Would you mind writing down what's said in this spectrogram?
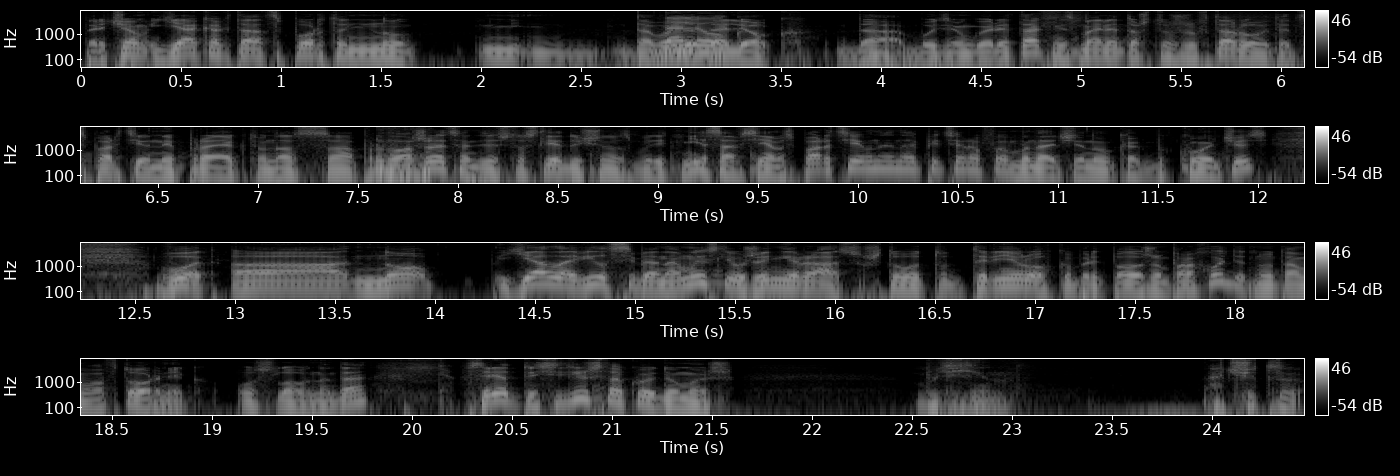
Причем я как-то от спорта, ну, довольно Далёк. далек. Да, будем говорить так, несмотря на то, что уже второй вот этот спортивный проект у нас а, продолжается. Надеюсь, что следующий у нас будет не совсем спортивный на Питер ФМ, иначе, ну, как бы кончусь. Вот, а, но я ловил себя на мысли уже не раз, что вот тренировка, предположим, проходит, ну, там, во вторник, условно, да? В среду ты сидишь такой думаешь, блин, а что-то...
